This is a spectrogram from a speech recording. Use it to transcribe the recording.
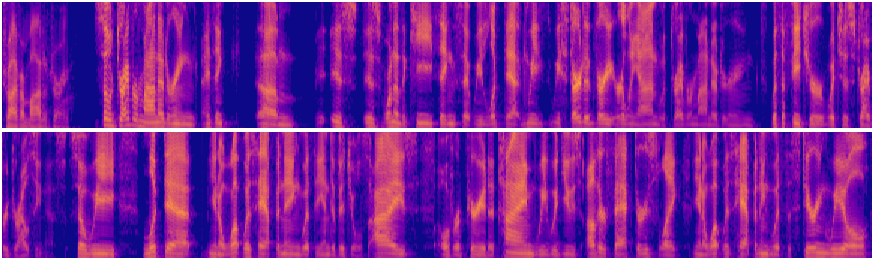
driver monitoring? So driver monitoring, I think, um, is is one of the key things that we looked at, and we we started very early on with driver monitoring with a feature which is driver drowsiness. So we looked at you know what was happening with the individual's eyes over a period of time. We would use other factors like you know what was happening with the steering wheel.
